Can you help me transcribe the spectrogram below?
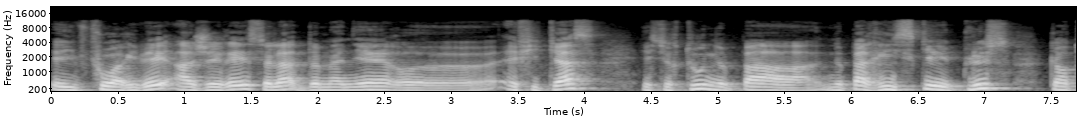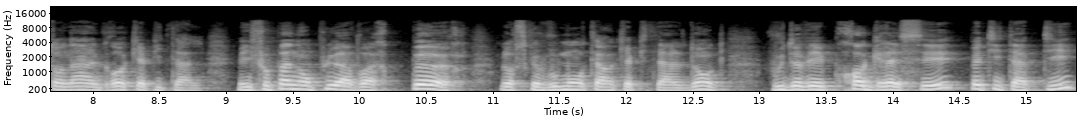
et il faut arriver à gérer cela de manière euh, efficace et surtout ne pas, ne pas risquer plus quand on a un gros capital. Mais il ne faut pas non plus avoir peur lorsque vous montez en capital. Donc vous devez progresser petit à petit,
